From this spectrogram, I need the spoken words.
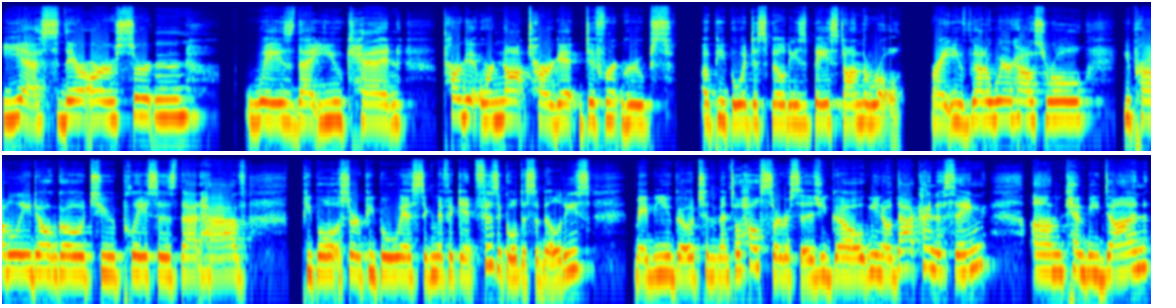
yes, there are certain ways that you can target or not target different groups of people with disabilities based on the role, right? You've got a warehouse role. You probably don't go to places that have people serve people with significant physical disabilities. Maybe you go to the mental health services. You go, you know, that kind of thing um, can be done.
